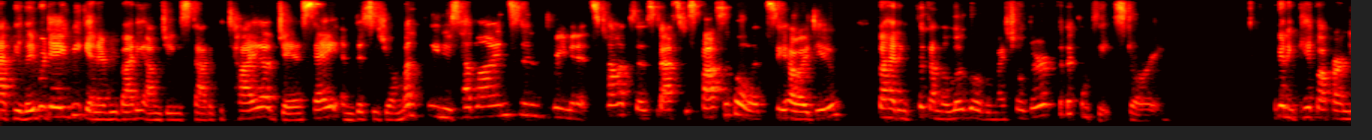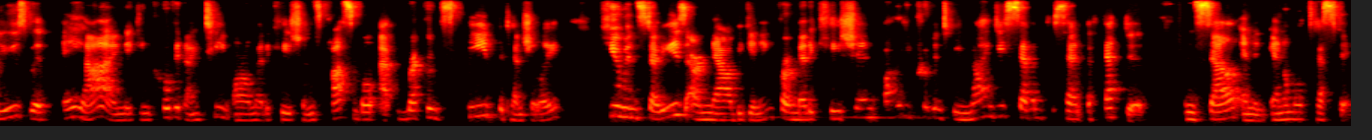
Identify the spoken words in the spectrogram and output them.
Happy Labor Day weekend, everybody. I'm Jaymie Cutaia of JSA, and this is your monthly news headlines in three minutes tops as fast as possible. Let's see how I do. Go ahead and click on the logo over my shoulder for the complete story. We're going to kick off our news with AI making COVID-19 oral medications possible at record speed, potentially. Human studies are now beginning for a medication already proven to be 97% effective in cell and in animal testing.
